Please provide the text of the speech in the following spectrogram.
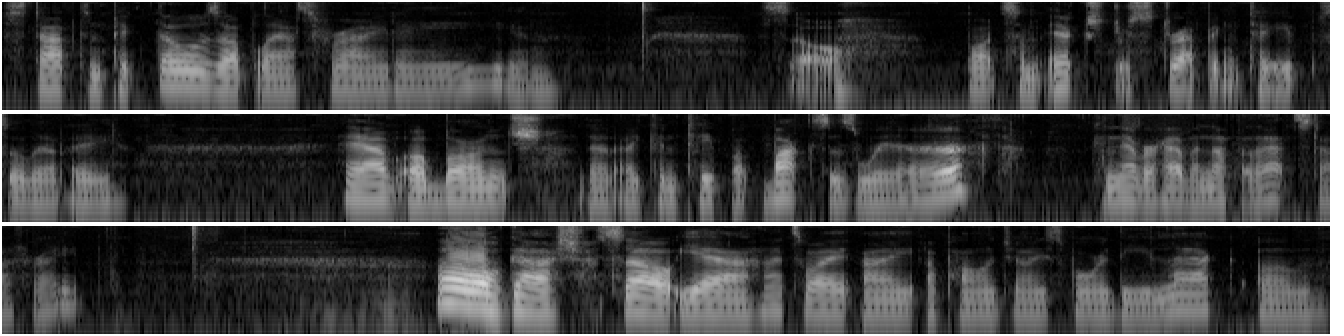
stopped and picked those up last Friday and so bought some extra strapping tape so that I have a bunch that I can tape up boxes with. Can never have enough of that stuff, right? Oh gosh, so yeah, that's why I apologize for the lack of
